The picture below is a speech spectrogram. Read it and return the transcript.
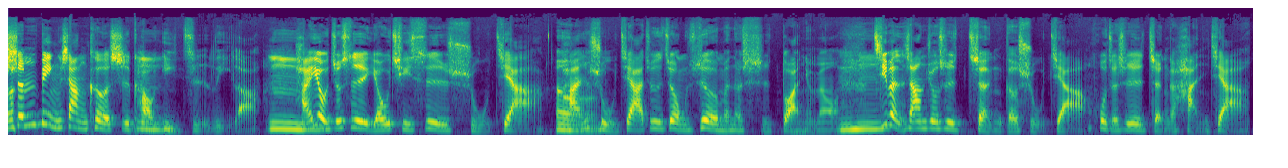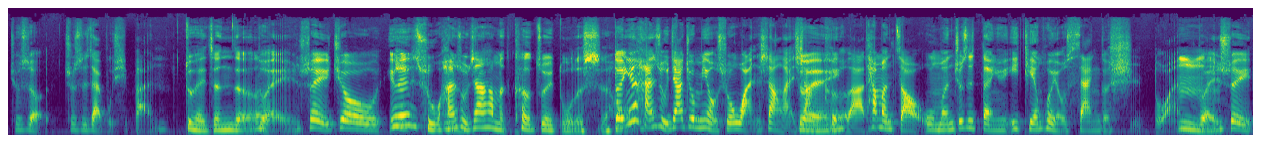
生病上课是靠意志力啦，嗯，还有就是尤其是暑假、嗯、寒暑假，就是这种热门的时段，有没有、嗯？基本上就是整个暑假或者是整个寒假，就是就是在补习班。对，真的对，所以就因为暑寒暑假他们课最多的时候，对，因为寒暑假就没有说晚上来上课啦，他们早我们就是等于一天会有三个时段，嗯、对，所以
